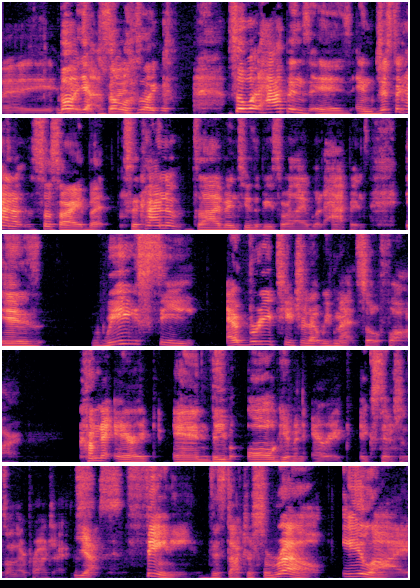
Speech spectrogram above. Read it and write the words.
I Well, yeah. So to- like, so what happens is, and just to kind of, so sorry, but to kind of dive into the B storyline, what happens is we see every teacher that we've met so far come to Eric, and they've all given Eric extensions on their projects. yes, Feeney, this Dr. Sorrell, Eli,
